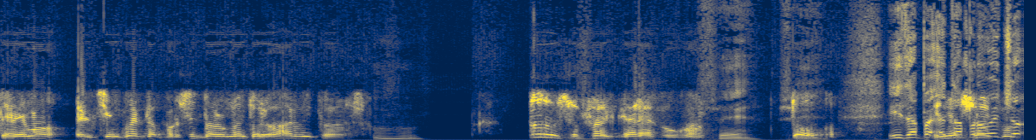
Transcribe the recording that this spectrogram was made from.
tenemos el 50% del aumento de los árbitros. Todo eso fue el carajo, Juan. Sí, Todo. Y te, aprovecho,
